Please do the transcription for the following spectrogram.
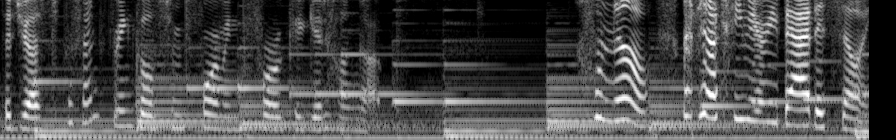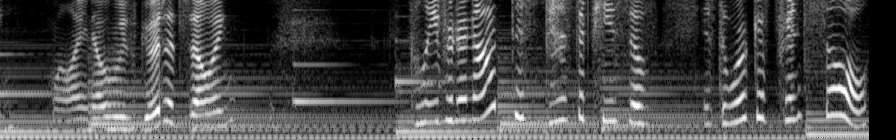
the dress to prevent wrinkles from forming before it could get hung up. Oh no, I'm actually very bad at sewing. Well, I know who's good at sewing. Believe it or not, this masterpiece of is the work of Prince Sol.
